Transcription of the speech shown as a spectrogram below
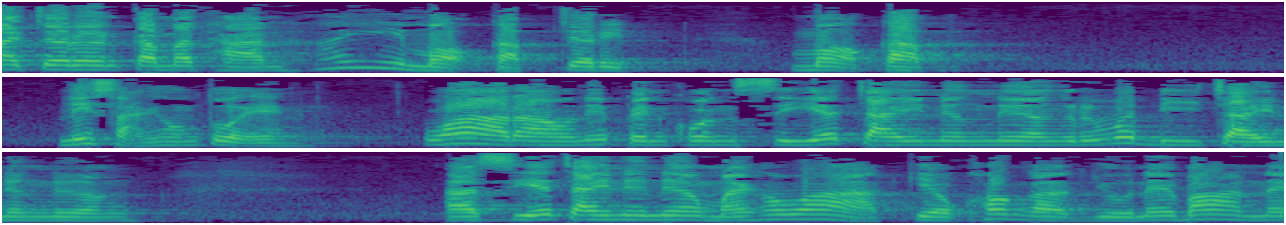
มาเจริญกรรมฐานให้เหมาะกับจริตเหมาะกับนิสัยของตัวเอง ว่าเราเนี่ยเป็นคนเสียใจเนืองๆหรือว่าดีใจเนืองๆเสียใจเนืองๆหมายความว่า เกี่ยวข้องกับอยู่ในบ้านใน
